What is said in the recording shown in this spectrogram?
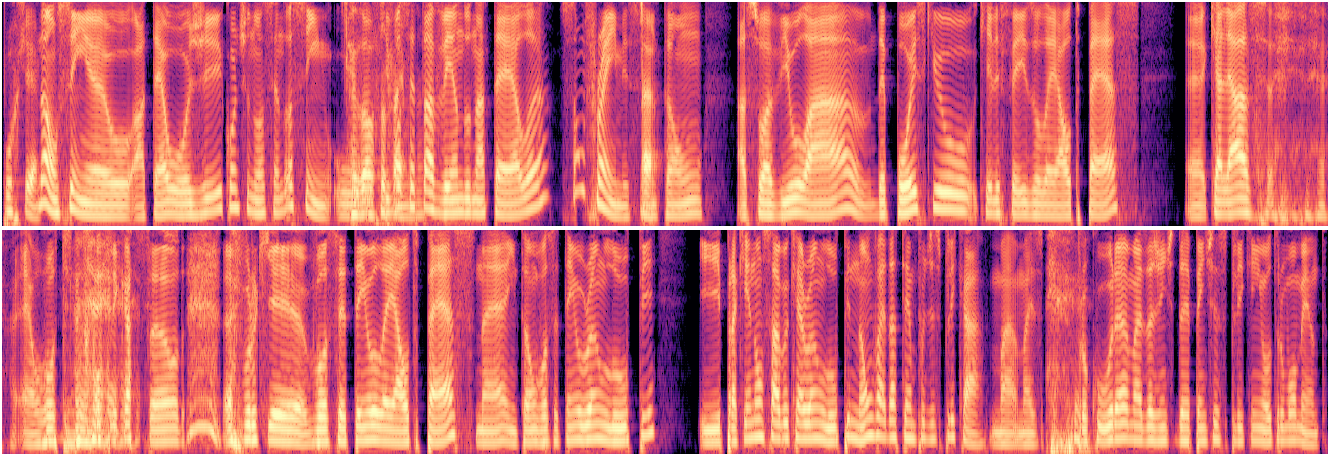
Por quê? Não, sim, eu, até hoje continua sendo assim. O, Resolve o que você né? tá vendo na tela são frames. É. Então, a sua view lá, depois que, o, que ele fez o layout pass, é, que aliás é outra complicação, é porque você tem o layout pass, né? Então você tem o run loop. E para quem não sabe o que é run loop, não vai dar tempo de explicar, mas procura, mas a gente de repente explica em outro momento.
